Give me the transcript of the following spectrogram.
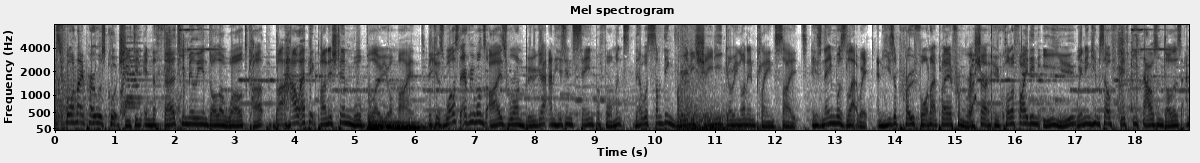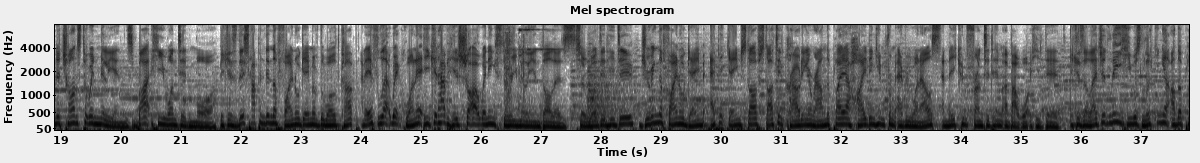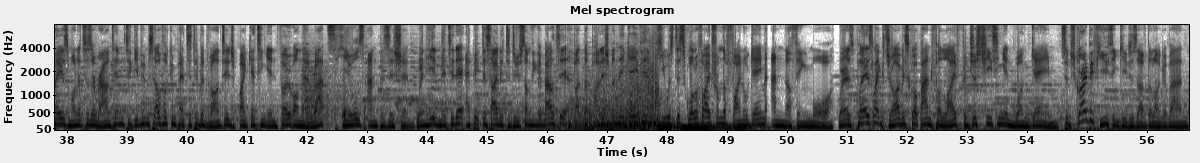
This Fortnite pro was caught cheating in the $30 million World Cup, but how Epic punished him will blow your mind. Because whilst everyone's eyes were on Bugha and his insane performance, there was something really shady going on in plain sight. His name was Letwick, and he's a pro Fortnite player from Russia who qualified in EU, winning himself $50,000 and a chance to win millions, but he wanted more. Because this happened in the final game of the World Cup, and if Letwick won it, he could have his shot at winning $3 million. So what did he do? During the final game, Epic Game staff started crowding around the player, hiding him from everyone else, and they confronted him about what he did. Because allegedly, he was looking at other players' monitors around him to give himself a competitive advantage by getting info on their mats, heals, and position. When he admitted it, Epic decided to do something about it, but the punishment they gave him, he was disqualified from the final game and nothing more. Whereas players like Jarvis got banned for life for just cheating in one game. Subscribe if you think he deserved a longer ban.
